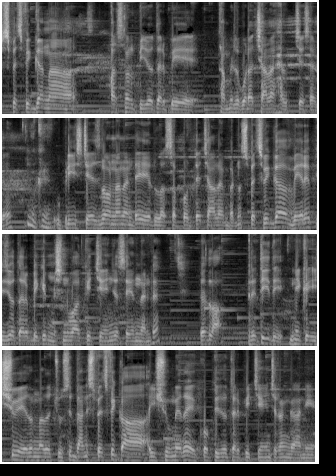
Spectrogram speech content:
స్పెసిఫిక్గా నా పర్సనల్ ఫిజియోథెరపీ తమిళ్ కూడా చాలా హెల్ప్ చేశాడు. ఓకే ఇప్పుడు ఈ స్టేజ్లో ఉన్నానంటే వీళ్ళ సపోర్ట్ చాలా ఇంపార్టెంట్ స్పెసిఫిక్గా వేరే ఫిజియోథెరపీకి మిషన్ వాక్కి చేంజెస్ ఏంటంటే ఇలా ప్రతిదీ నీకు ఇష్యూ ఏదున్నదో చూసి దాని స్పెసిఫిక్ ఆ ఇష్యూ మీద ఎక్కువ ఫిజియోథెరపీ చేయించడం కానీ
